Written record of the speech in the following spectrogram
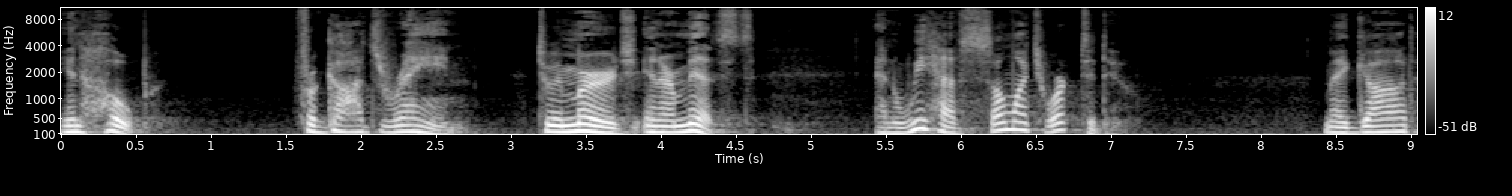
in hope for God's reign to emerge in our midst. And we have so much work to do. May God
